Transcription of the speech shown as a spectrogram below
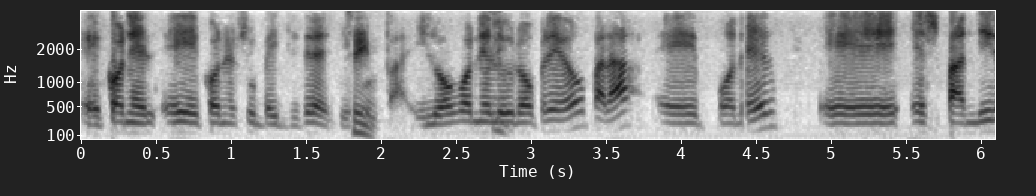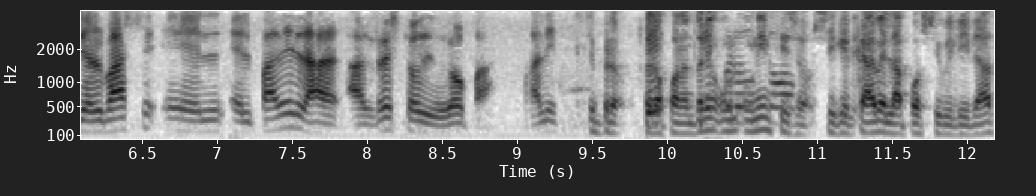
Eh, con el eh, con el sub-23, disculpa. Y luego en el europeo para eh, poder expandir el base el, el pádel al resto de Europa. ¿Vale? Sí, pero, pero Juan Antonio, un, inciso, sí que cabe la posibilidad,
